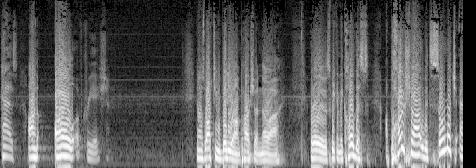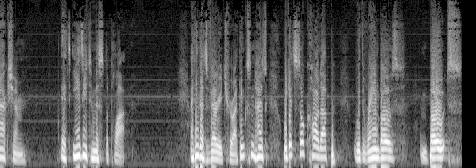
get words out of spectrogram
has on all of creation. Now, I was watching a video on Parsha Noah earlier this week, and they called this a Parsha with so much action it's easy to miss the plot. I think that's very true. I think sometimes we get so caught up with rainbows and boats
